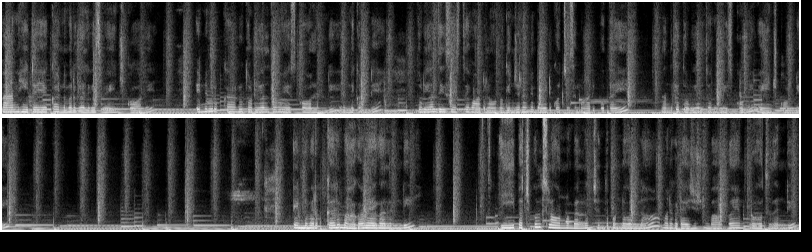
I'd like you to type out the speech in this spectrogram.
ప్యాన్ హీట్ అయ్యాక ఎండుమిరకాయలు వేసి వేయించుకోవాలి. ఎండుమిరపకాయలు తొడియాలతోనే వేసుకోవాలండి. ఎందుకంటే తొడియాలు తీసేస్తే వాటిలో ఉన్న గింజలన్నీ బయటకు వచ్చేసి మాడిపోతాయి. అందుకే తొడియాలతోనే వేసుకొని వేయించుకోండి. ఎండుమిరపకాయలు బాగా వేగాలండి. ఈ పచ్చిపులుసులో ఉన్న బెల్లం చింతపండు వల్ల మనకు డైజెషన్ బాగా ఇంప్రూవ్ అవుతుందండి.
